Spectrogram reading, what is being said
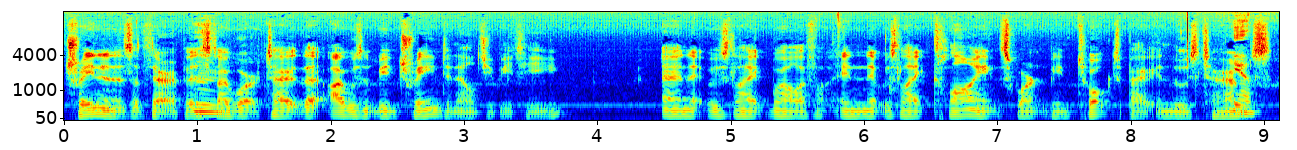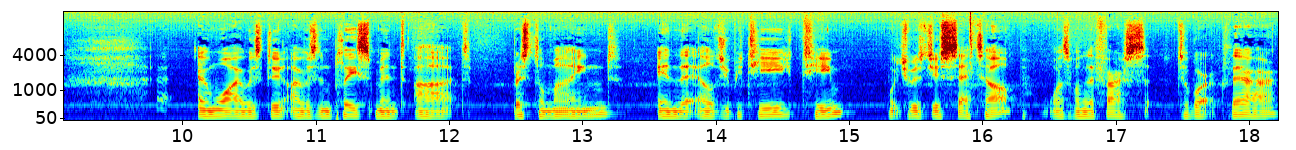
training as a therapist, Mm. I worked out that I wasn't being trained in LGBT. And it was like, well, if and it was like clients weren't being talked about in those terms. And what I was doing, I was in placement at Bristol Mind in the LGBT team, which was just set up. Was one of the first to work there,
